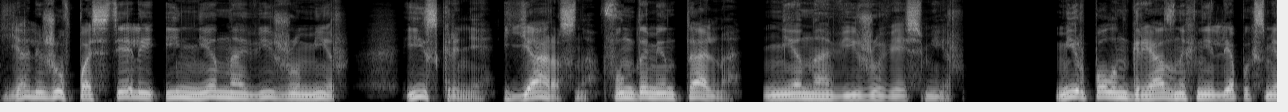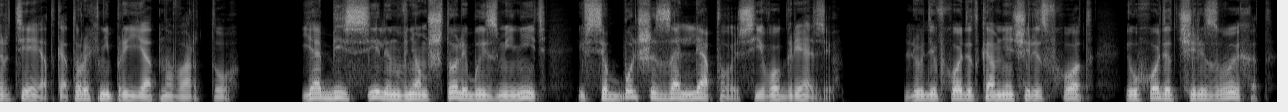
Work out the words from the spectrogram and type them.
Я лежу в постели и ненавижу мир. Искренне, яростно, фундаментально ненавижу весь мир. Мир полон грязных, нелепых смертей, от которых неприятно во рту. Я бессилен в нем что-либо изменить и все больше заляпываюсь его грязью. Люди входят ко мне через вход и уходят через выход.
